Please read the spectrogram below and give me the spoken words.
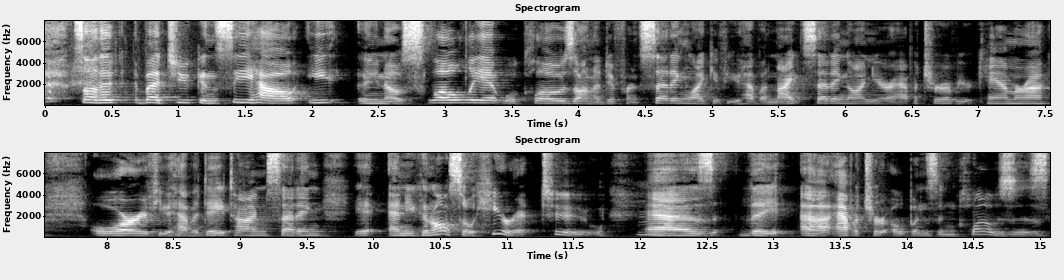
so that, but you can see how e- you know slowly it will close on a different setting. Like if you have a night setting on your aperture of your camera, or if you have a daytime setting, it, and you can also hear it too as the uh, aperture opens and closes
